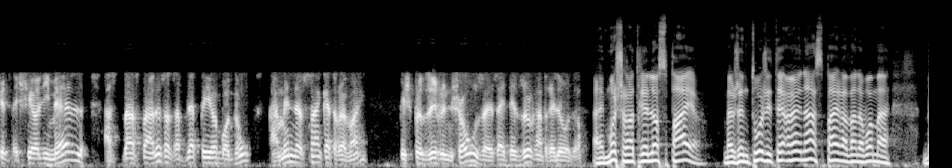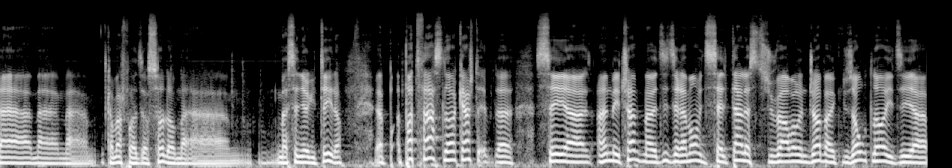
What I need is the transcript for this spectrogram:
chez, chez Olimel. À Dans ce temps-là, ça s'appelait P.A. Bono, en 1980. Puis je peux te dire une chose, euh, ça a été dur rentrer là, là. Hey, moi, je suis rentré là, spare. Imagine-toi, j'étais un an spare avant d'avoir ma, ma, ma, Comment je pourrais dire ça, là? Ma, ma seniorité, là. Euh, pas de face, là. Quand euh, c'est euh, un de mes chums qui m'avait dit, dit Raymond, il dit, c'est le temps, là, si tu veux avoir une job avec nous autres, là. Il dit, euh,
